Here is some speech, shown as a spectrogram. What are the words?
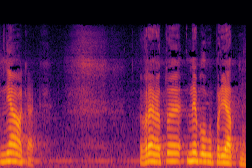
Няма как. Времето е неблагоприятно.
